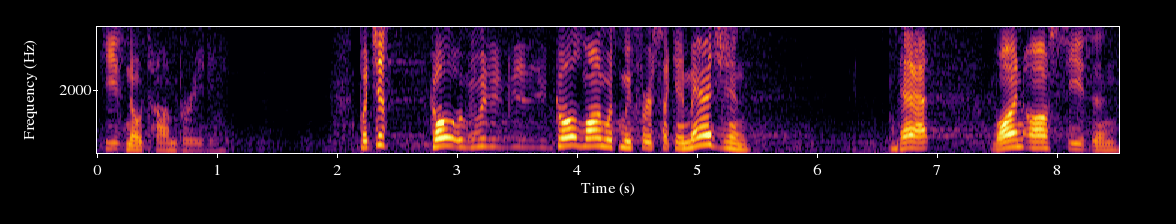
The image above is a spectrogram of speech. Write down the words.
He's no Tom Brady. But just go, go along with me for a second. Imagine that one off season,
